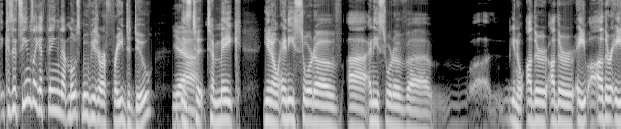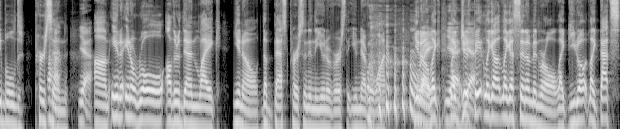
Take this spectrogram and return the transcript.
because it seems like a thing that most movies are afraid to do yeah. is to to make you know any sort of uh any sort of uh you know other other a, other abled person yeah. um in a, in a role other than like you know the best person in the universe that you never want you know Right. like Yeah, like just yeah. ba- like a like a cinnamon roll like you don't like that's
